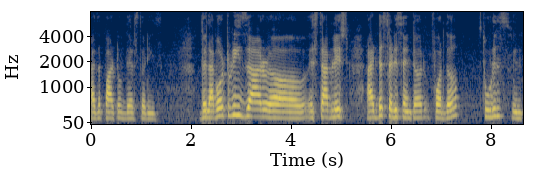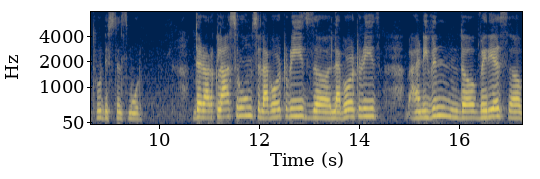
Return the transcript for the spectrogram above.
as a part of their studies. The laboratories are uh, established at the study center for the students in through distance mode. There are classrooms, laboratories, uh, laboratories and even the various uh,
